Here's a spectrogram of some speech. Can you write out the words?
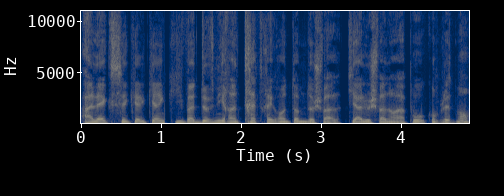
Alex, c'est quelqu'un qui va devenir un très très grand homme de cheval, qui a le cheval dans la peau complètement.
